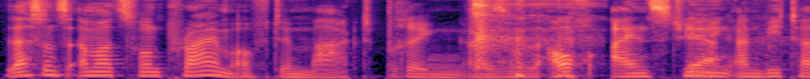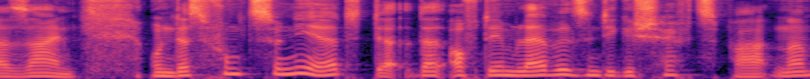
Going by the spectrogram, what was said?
lass uns Amazon Prime auf den Markt bringen. Also auch ein Streaming-Anbieter sein. Und das funktioniert. Da, da, auf dem Level sind die Geschäftspartner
